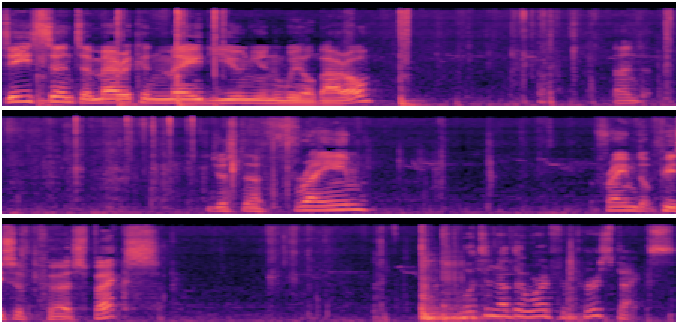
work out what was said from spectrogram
decent American made union wheelbarrow. And just a frame framed up piece of perspex What's another word for perspex?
